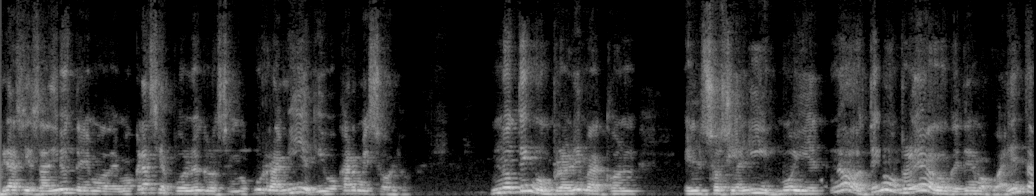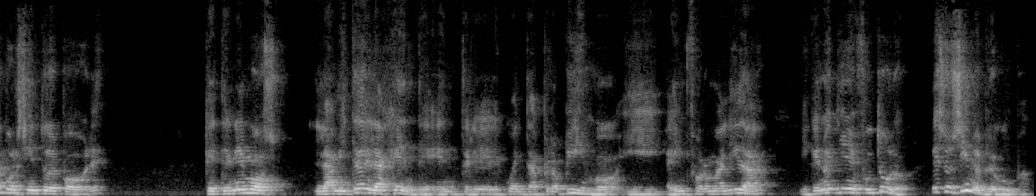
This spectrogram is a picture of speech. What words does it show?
Gracias a Dios tenemos democracia, por lo que se me ocurra a mí equivocarme solo. No tengo un problema con el socialismo y el... No, tengo un problema con que tenemos 40% de pobres, que tenemos la mitad de la gente entre cuentapropismo y, e informalidad y que no tiene futuro. Eso sí me preocupa.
